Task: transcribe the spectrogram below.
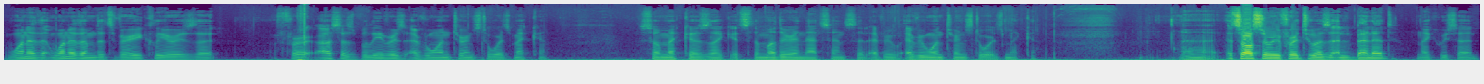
one of the, one of them that's very clear is that for us as believers, everyone turns towards Mecca. So Mecca is like it's the mother in that sense that every everyone turns towards Mecca. Uh, it's also referred to as al balad, like we said.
